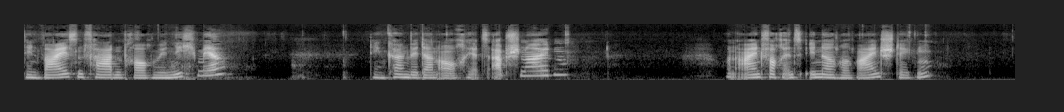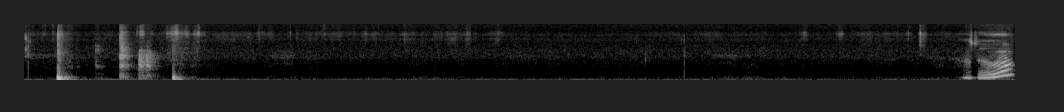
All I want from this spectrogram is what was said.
Den weißen Faden brauchen wir nicht mehr. Den können wir dann auch jetzt abschneiden und einfach ins Innere reinstecken. So,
